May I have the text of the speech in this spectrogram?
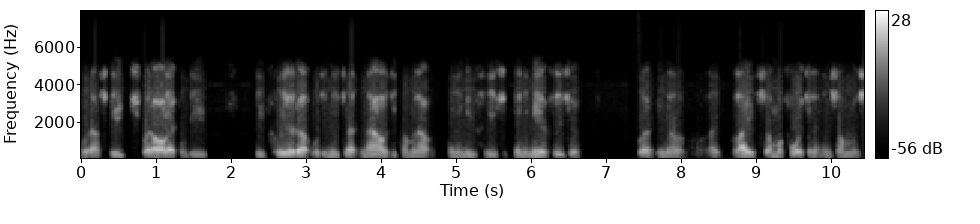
with our speech, but all that can be be cleared up with the new technology coming out in the new future, in the near future. But you know, like life, some are fortunate and some is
